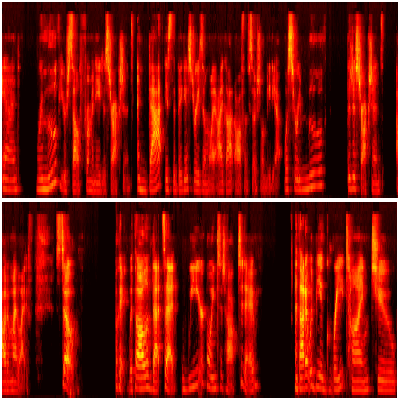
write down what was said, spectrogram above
and remove yourself from any distractions. And that is the biggest reason why I got off of social media was to remove the distractions out of my life. So, okay, with all of that said, we are going to talk today. I thought it would be a great time to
